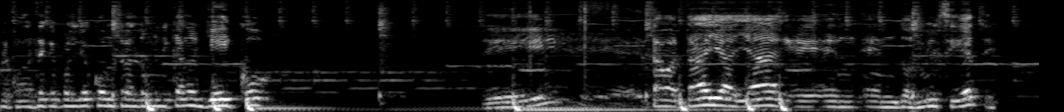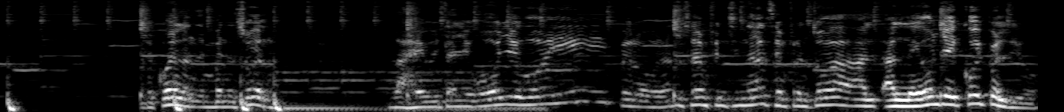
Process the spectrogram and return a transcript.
reconoce que perdió contra el dominicano Jacob. Sí, esa batalla ya en, en 2007. ¿Recuerdan? En Venezuela. La jevita llegó, llegó ahí, pero ya tú sabes, final se enfrentó al, al León Jacob y perdió.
